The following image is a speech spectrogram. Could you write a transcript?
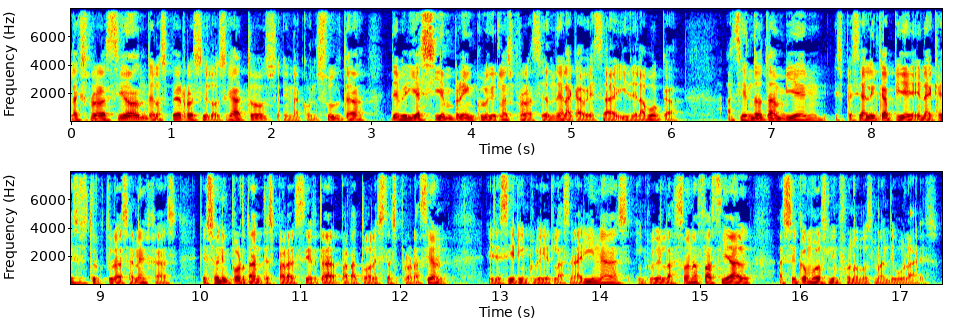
La exploración de los perros y los gatos en la consulta debería siempre incluir la exploración de la cabeza y de la boca, haciendo también especial hincapié en aquellas estructuras anejas que son importantes para, cierta, para toda esta exploración, es decir, incluir las narinas, incluir la zona facial, así como los linfonodos mandibulares.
